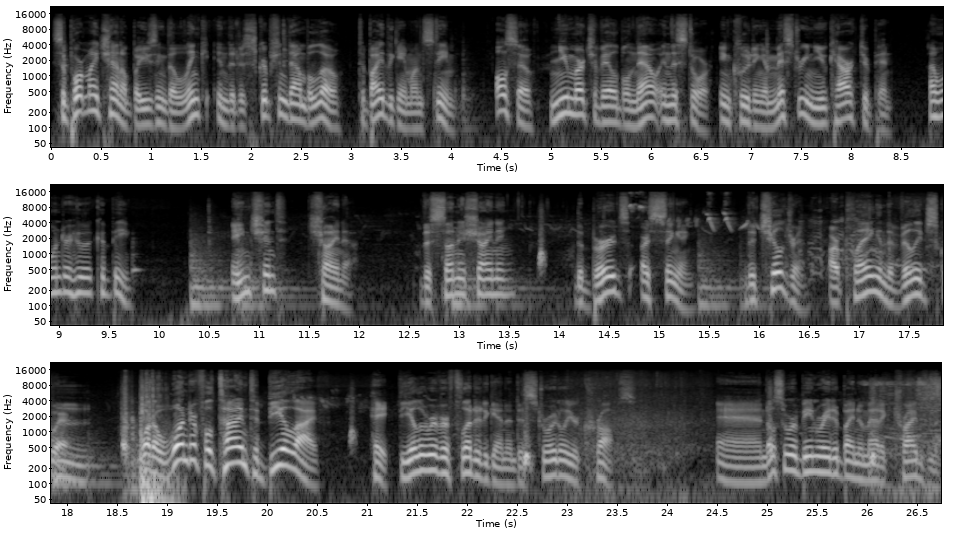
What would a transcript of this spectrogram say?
Support my channel by using the link in the description down below to buy the game on Steam. Also, new merch available now in the store, including a mystery new character pin. I wonder who it could be. Ancient China. The sun is shining. The birds are singing. The children are playing in the village square. Mm. What a wonderful time to be alive! Hey, the Yellow River flooded again and destroyed all your crops. And also, we're being raided by nomadic tribesmen.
